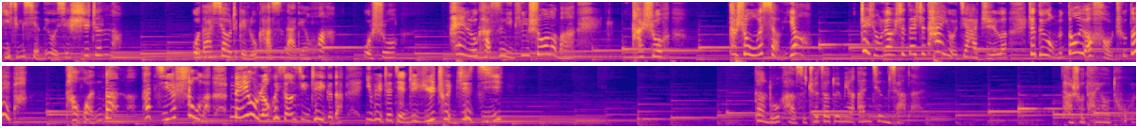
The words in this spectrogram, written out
已经显得有些失真了。我大笑着给卢卡斯打电话，我说：“嘿，卢卡斯，你听说了吗？”他说：“他说我想要，这种料实在是太有价值了，这对我们都有好处，对吧？”他完蛋了，他结束了，没有人会相信这个的，因为这简直愚蠢至极。但卢卡斯却在对面安静下来。他说他要吐了。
